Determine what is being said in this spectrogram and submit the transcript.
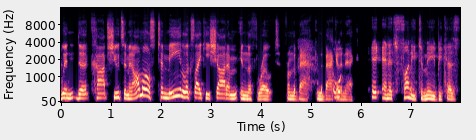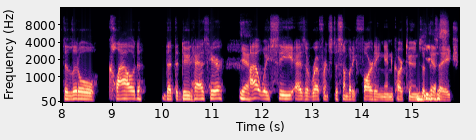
when the cop shoots him. It almost to me looks like he shot him in the throat from the back, in the back of the neck. It, and it's funny to me because the little cloud that the dude has here, Yeah, I always see as a reference to somebody farting in cartoons of Yes. this age.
